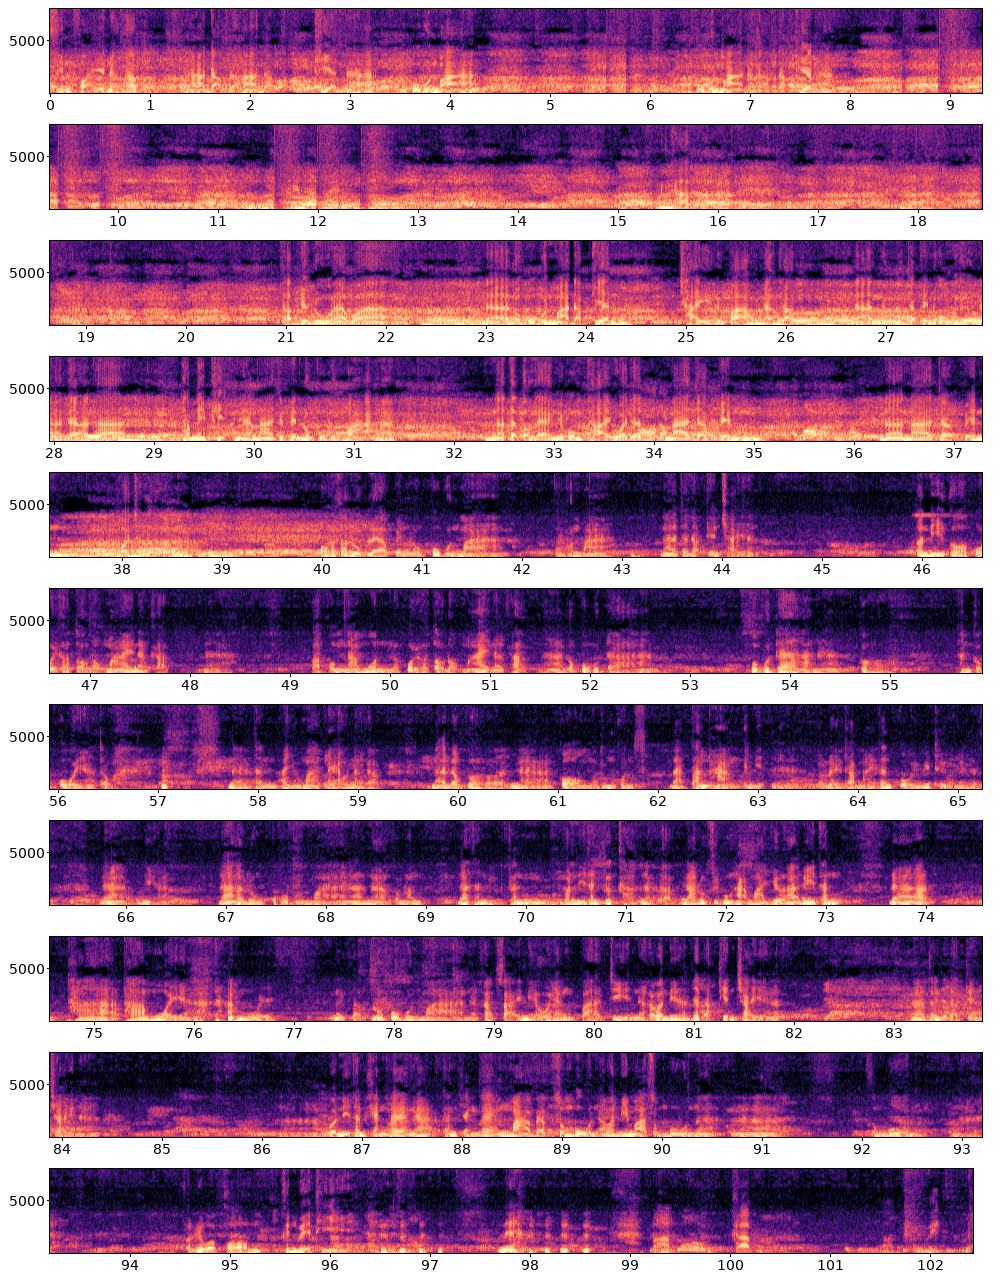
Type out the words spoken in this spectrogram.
สินไฟนะครับนะฮะดับแล้วฮะดับเทียนนะฮะหลวงปู่บุญมาฮะหลวงปู่บุญมานะครับ ดับเทียนฮะครับครับเดี๋ยวดูฮะว่านะหลวงปู่บุญมาดับเทียน ชัยหรือเปล่านะครับนะหรือจะเป็นองค์อื่นนะแต่ถ้าถ้าไม่ผิดเนี่ยน่าจะเป็นหลวงปู่บุญมาฮะนะแต่ตอนแรกเนี่ยผมทายว่าจะน่าจะเป็นนะน่าจะเป็นหลวงพ่อเฉลิมโอ้สรุปแล้วเป็นหลวงปู่บุญมาฮะปู่บุญมาน่าจะดับเทียนชัยฮะตอนนี้ก็โปรยข้าวตอกดอกไม้นะครับนะปะพรมน้ำมนต์แล้วโปรยข้าวตอกดอกไม้นะครับนะหลวงปู่บุตรดาฮะ ปู่บุดานะฮะก็ท่านก็โปรยฮะแต่ว่านะท่านอายุมากแล้วนะครับนะแล้วก็นะกองวัตถุมงคลนะตั้งห่างไปนิดนะฮะก็เลยทำให้ท่านโปรยไม่ถึงนะฮะนะนี่ฮะนะหลวงปู่บุญมาฮะนะกำลังนะท่านท่านวันนี้ท่านคึกคักนะครับนะลูกศิษย์ลูกหามาเยอะฮะนี่ท่านนะท่าท่ามวยอะท่ามวยนะครับหลวงปู่บุญมานะครับ สายเหนียวแห่งป่าจีนนะครับ วันนี้ท่านจะดับเทียนชัยฮะ ท่านจะดับเทียนชัยนะฮะอ่าวันนี้ท่านแข็งแรงฮะท่านแข็งแรงมาแบบสมบูรณ์นะวันนี้มาสมบูรณ์นะอ่าสมบูรณ์นะเขาเรียกว่าพร้อมขึ้นเวทีเนี่ยมาโปรครับ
